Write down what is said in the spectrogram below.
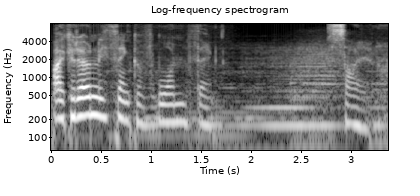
I could only think of one thing cyanide.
